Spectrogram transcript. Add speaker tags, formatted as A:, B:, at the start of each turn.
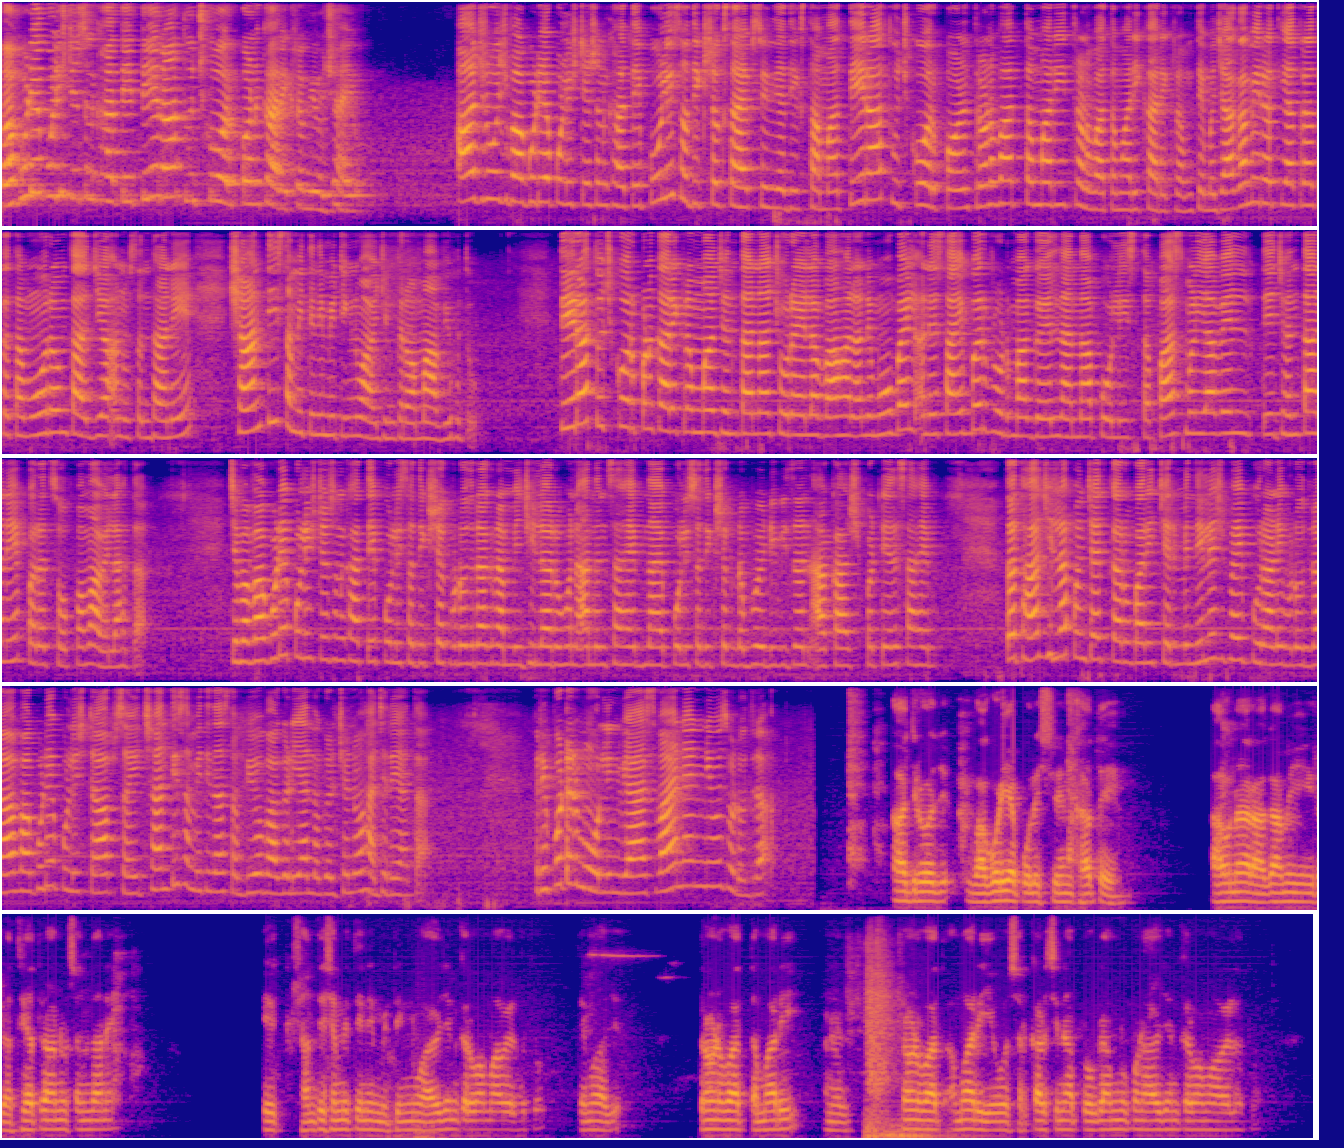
A: Waghodia police station ખાતે તેરા તુજકો અર્પણ કાર્યક્રમ યોજાયો. આજ રોજ વાઘોડિયા પોલીસ સ્ટેશન ખાતે પોલીસ અધિક્ષક સાહેબ શ્રીની અધ્યક્ષતામાં તેરા તુજકો અર્પણ, ત્રણ વાત તમારી, ત્રણ વાત તમારી કાર્યક્રમ. તેમજ આગામી રથયાત્રા તથા મોહરમ તાજિયા અનુસંધાને શાંતિ સમિતિની મિટિંગનું આયોજન કરવામાં આવ્યું હતું. તેરા તુજકો અર્પણ કાર્યક્રમમાં જનતાના ચોરાયેલા વાહન અને મોબાઈલ અને સાયબર ફ્રોડમાં ગયેલ નાના પોલીસ તપાસ મળી આવેલ તે જનતાને પરત સોંપવામાં આવેલા હતા. જેમાં વાઘોડિયા પોલીસ સ્ટેશન ખાતે પોલીસ અધિક્ષક વડોદરા ગ્રામ્ય જિલ્લા રોહન આનંદ સાહેબ, નાયબ પોલીસ અધિક્ષક ડભોઈ ડિવિઝન આકાશ પટેલ સાહેબ તથા જિલ્લા પંચાયત કારોબારી chairman Nileshbhai Purani Vadodara, Waghodia police staff સહિત શાંતિ સમિતિના સભ્યો વાગડિયા નગરજનો હાજર હતા. રિપોર્ટર મોલિન વ્યાસ વાયન ન્યૂઝ વડોદરા.
B: આજરોજ વાઘોડિયા પોલીસ સ્ટેશન ખાતે આવનાર આગામી રથયાત્રા અનુસંધાને એક શાંતિ સમિતિની મિટિંગનું આયોજન કરવામાં આવેલ હતું. તેમજ ત્રણ વાત તમારી અને ત્રણ વાત અમારી એવો સરકારશ્રીના પ્રોગ્રામનું પણ આયોજન કરવામાં આવેલ હતું.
